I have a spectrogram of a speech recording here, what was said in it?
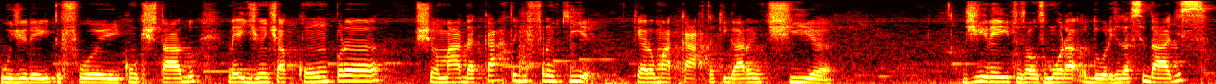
o direito foi conquistado mediante a compra chamada Carta de Franquia, que era uma carta que garantia direitos aos moradores das cidades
